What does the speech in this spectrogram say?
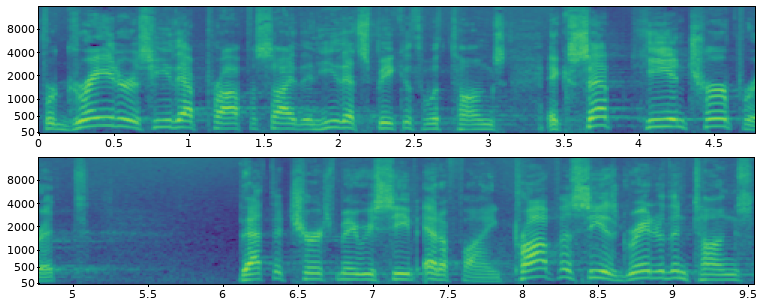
For greater is he that prophesied than he that speaketh with tongues, except he interpret that the church may receive edifying. Prophecy is greater than tongues?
